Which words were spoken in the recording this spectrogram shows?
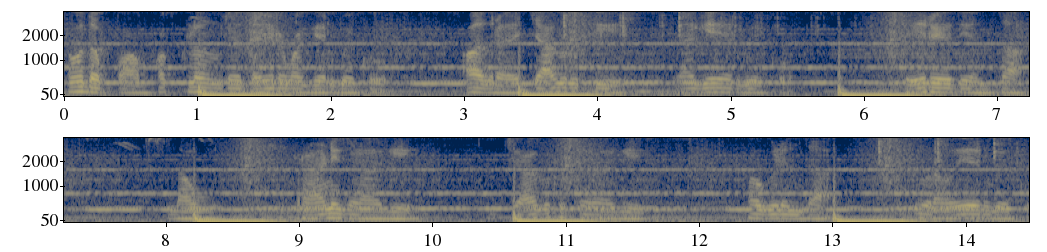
ಹೌದಪ್ಪ ಮಕ್ಕಳು ಅಂದರೆ ಧೈರ್ಯವಾಗಿರಬೇಕು ಆದರೆ ಜಾಗೃತಿ ಹೇಗೇ ಇರಬೇಕು. ಧೈರ್ಯ ಇದೆ ಅಂತ ನಾವು ಪ್ರಾಣಿಗಳಾಗಿ, ಜಾಗೃತರಾಗಿ ಅವುಗಳಿಂದ ದೂರವೇ ಇರಬೇಕು.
